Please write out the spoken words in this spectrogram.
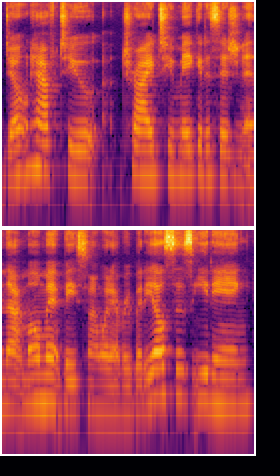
don't have to try to make a decision in that moment based on what everybody else is eating.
